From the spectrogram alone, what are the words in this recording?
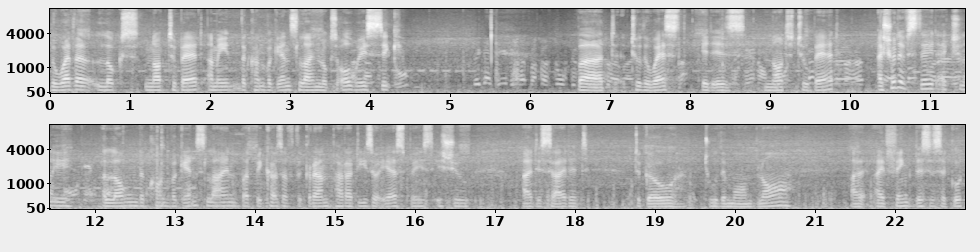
The weather looks not too bad. I mean, the convergence line looks always sick. But to the west, it is not too bad. I should have stayed actually along the convergence line, but because of the Gran Paradiso airspace issue, I decided to go to the Mont Blanc I, I think this is a good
